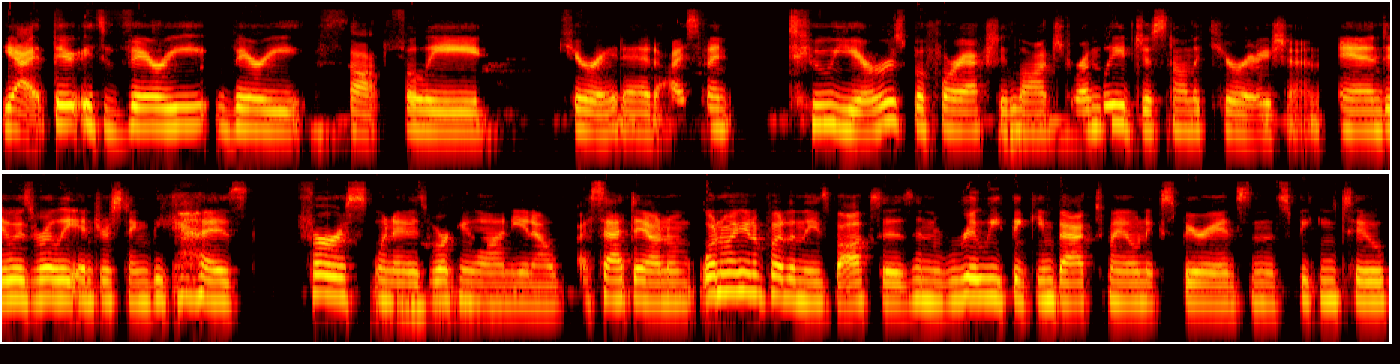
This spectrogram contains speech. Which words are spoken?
Yeah, there it's very, very thoughtfully curated. I spent two years before I actually launched mm. Rumbly just on the curation. And it was really interesting because first when I was mm-hmm. working on, you know, I sat down and what am I going to put in these boxes and really thinking back to my own experience and speaking to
